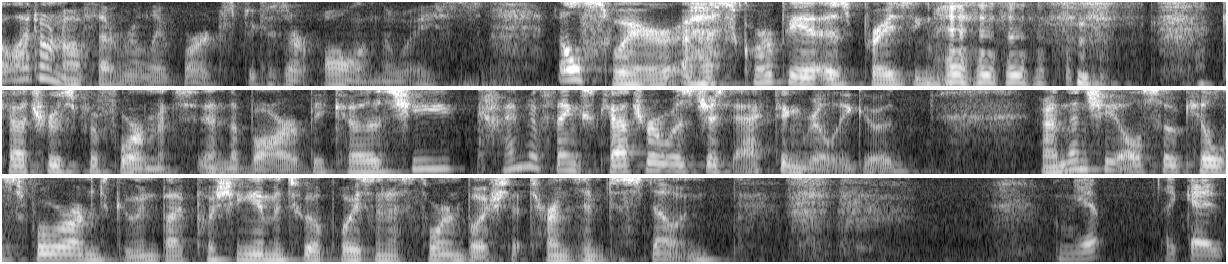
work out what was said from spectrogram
well, I don't know if that really works because they're all in the wastes. Elsewhere, uh, Scorpia is praising Catra's performance in the bar because she kind of thinks Catra was just acting really good. And then she also kills Four Armed Goon by pushing him into a poisonous thorn bush that turns him to stone. Yep. Like I,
